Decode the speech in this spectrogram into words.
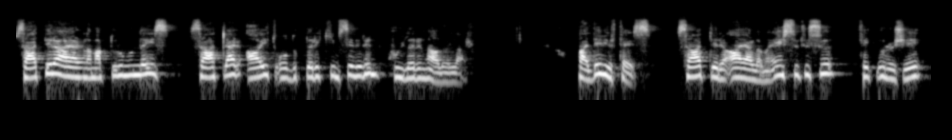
Saatleri ayarlamak durumundayız. Saatler ait oldukları kimselerin huylarını alırlar. Halde bir tez. Saatleri Ayarlama Enstitüsü teknoloji,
